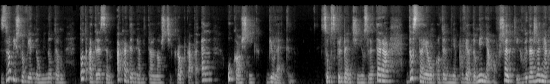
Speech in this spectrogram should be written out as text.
zrobisz to w jedną minutę pod adresem akademiawitalności.pl ukośnik biuletyn. Subskrybenci newslettera dostają ode mnie powiadomienia o wszelkich wydarzeniach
